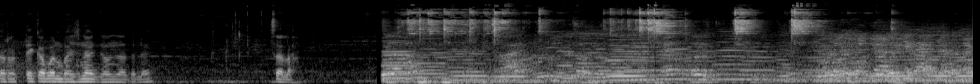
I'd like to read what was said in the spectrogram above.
तर ते का पण भजनाक घेऊन जातले चला. आलानंदाचा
